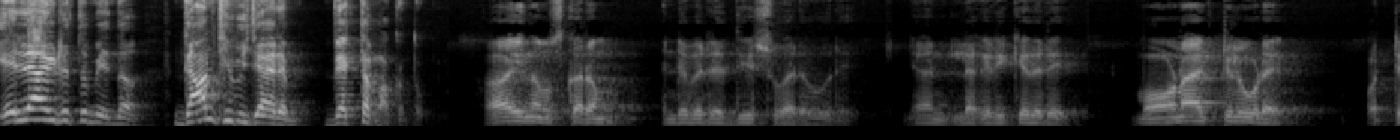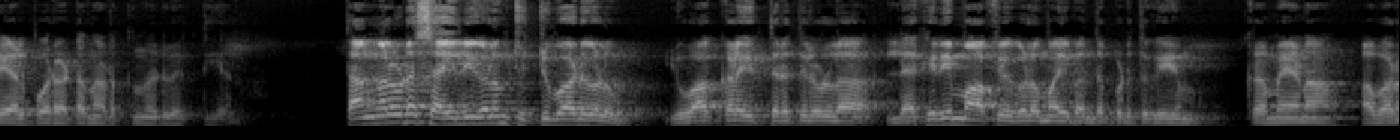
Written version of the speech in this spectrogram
എല്ലായിടത്തും എന്ന് ഗാന്ധി വിചാരം വ്യക്തമാക്കുന്നു. ഹായ് നമസ്കാരം. എന്റെ പേര് രതീഷ് വരവൂര്. ഞാൻ ലഹരിക്കെതിരെ മോണാക്റ്റിലൂടെ ഒറ്റയാൾ പോരാട്ടം നടത്തുന്ന ഒരു വ്യക്തിയാണ്. തങ്ങളുടെ ശൈലികളും ചുറ്റുപാടുകളും യുവാക്കളെ ഇത്തരത്തിലുള്ള ലഹരി മാഫിയകളുമായി ബന്ധപ്പെടുത്തുകയും ക്രമേണ അവർ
